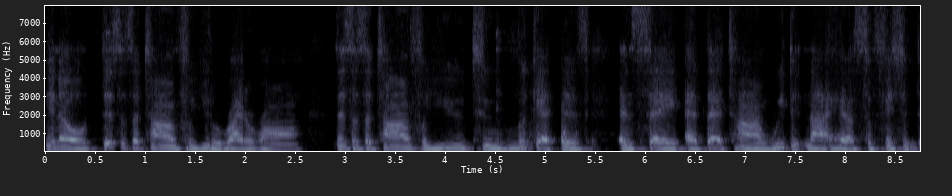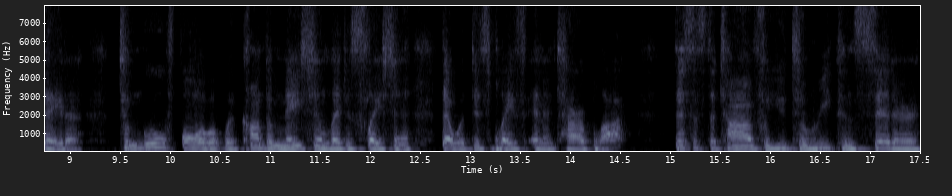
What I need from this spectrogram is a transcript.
You know, this is a time for you to right or wrong. This is a time for you to look at this and say at that time we did not have sufficient data to move forward with condemnation legislation that would displace an entire block. This is the time for you to reconsider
